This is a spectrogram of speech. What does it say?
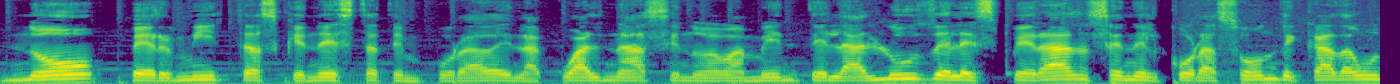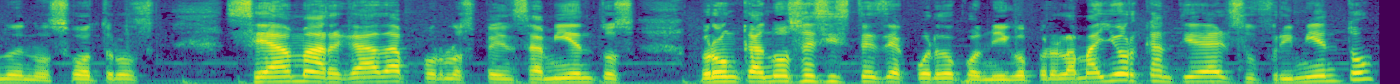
No permitas que en esta temporada en la cual nace nuevamente la luz de la esperanza en el corazón de cada uno de nosotros sea amargada por los pensamientos. Bronca, no sé si estés de acuerdo conmigo, pero la mayor cantidad del sufrimiento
